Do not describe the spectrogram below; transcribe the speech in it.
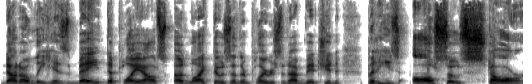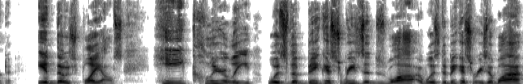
not only has made the playoffs, unlike those other players that I mentioned, but he's also starred in those playoffs he clearly was the biggest reason why was the biggest reason why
